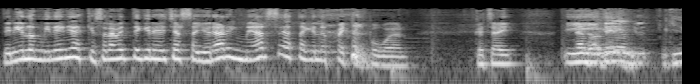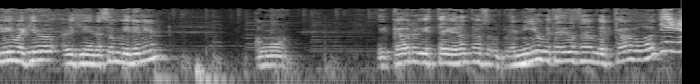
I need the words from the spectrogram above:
Tenía los millennials que solamente quieren echarse a llorar y mearse hasta que los pesquen, pues, weón. ¿Cachai? Y Claro, que, eh, que yo me imagino a la generación millennial como el cabro que está llorando, el niño que está llorando en el mercado, como, quiero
